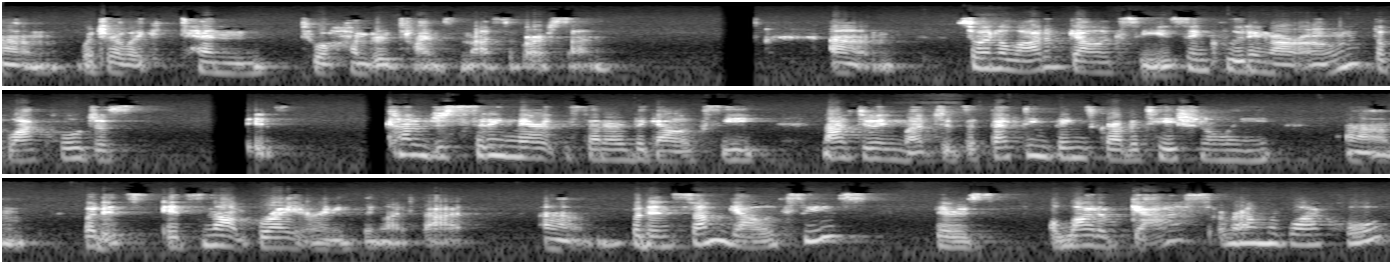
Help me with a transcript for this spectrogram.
um, which are like 10 to 100 times the mass of our sun. Um, so in a lot of galaxies, including our own, the black hole just is kind of just sitting there at the center of the galaxy, not doing much. It's affecting things gravitationally, um, but it's it's not bright or anything like that. Um, but in some galaxies, there's a lot of gas around the black hole,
